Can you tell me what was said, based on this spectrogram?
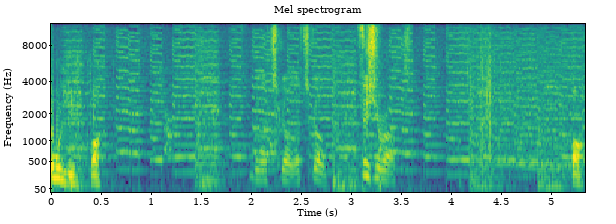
Holy fuck. Let's go, let's go. Fisher rod. Oh.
